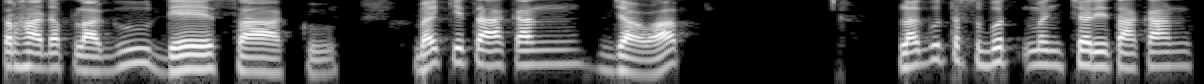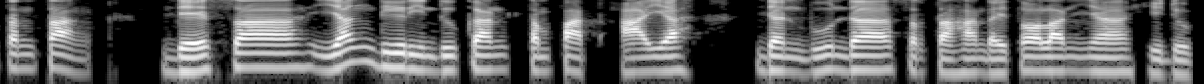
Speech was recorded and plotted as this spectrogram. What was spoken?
terhadap lagu Desaku. Baik, kita akan jawab. Lagu tersebut menceritakan tentang desa yang dirindukan tempat ayah dan bunda serta handai tolannya hidup.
